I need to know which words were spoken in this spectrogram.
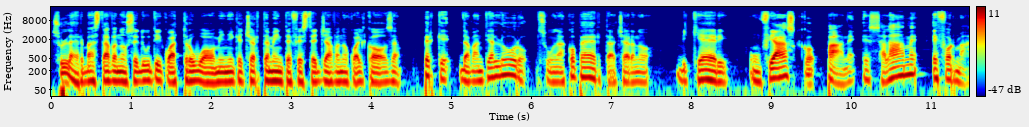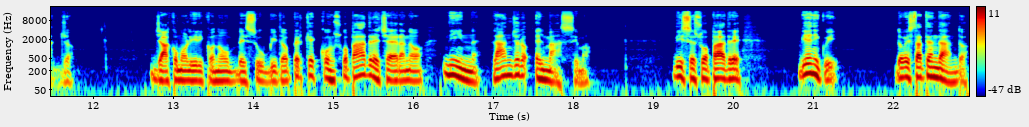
Sull'erba stavano seduti quattro uomini che certamente festeggiavano qualcosa, perché davanti a loro, su una coperta, c'erano bicchieri, un fiasco, pane e salame e formaggio. Giacomo li riconobbe subito perché con suo padre c'erano Nin, l'angelo e il Massimo. Disse suo padre: Vieni qui. Dove state andando?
